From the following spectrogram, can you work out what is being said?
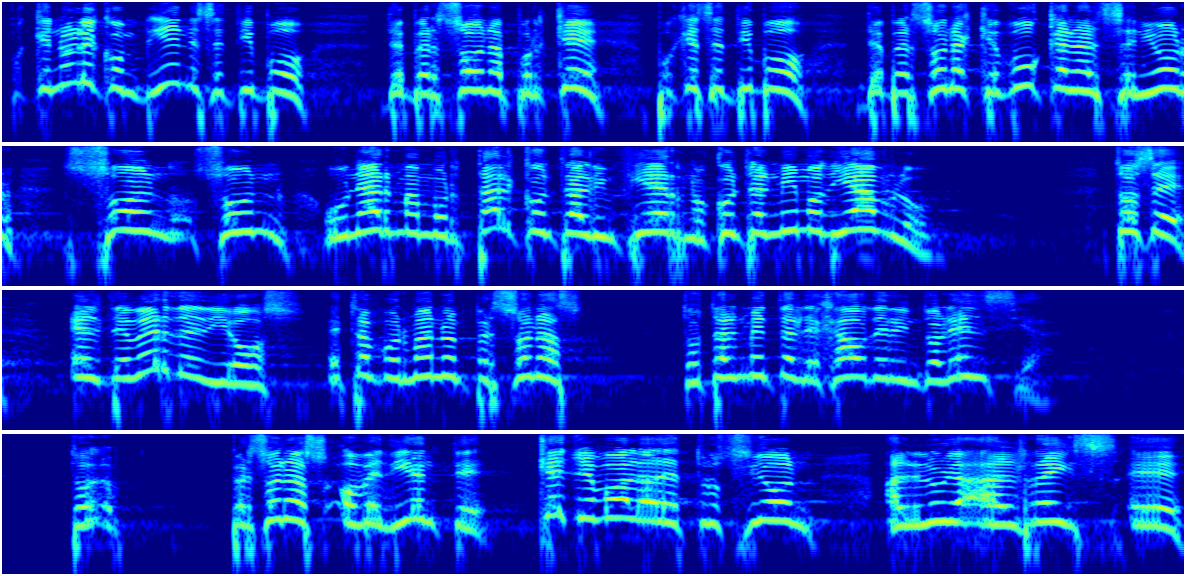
Porque no le conviene ese tipo de personas. ¿Por qué? Porque ese tipo de personas que buscan al Señor son, son un arma mortal contra el infierno, contra el mismo diablo. Entonces, el deber de Dios es transformarnos en personas totalmente alejados de la indolencia. Personas obedientes. ¿Qué llevó a la destrucción, aleluya, al rey eh,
